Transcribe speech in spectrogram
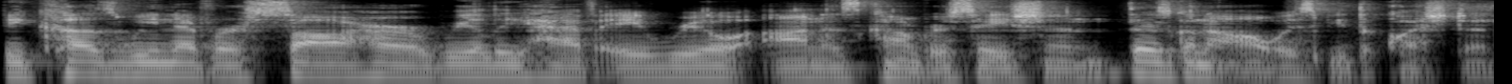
because we never saw her really have a real honest conversation, there's going to always be the question.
